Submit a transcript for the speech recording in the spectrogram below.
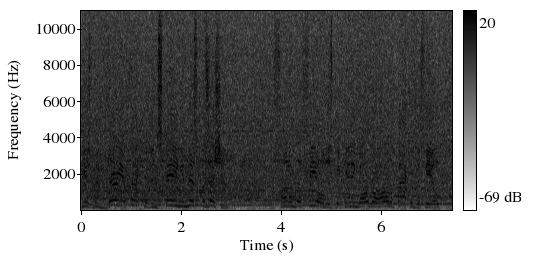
He has been very effective in staying in this position. The front of the field is beginning to overhaul the back of the field.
